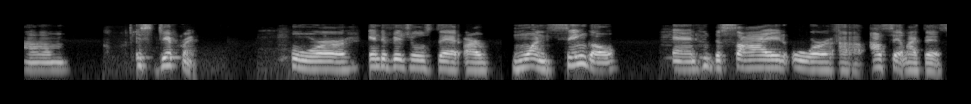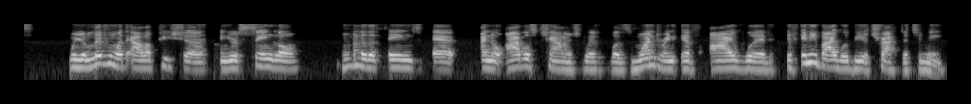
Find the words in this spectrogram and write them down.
um, it's different for individuals that are one single and who decide, or uh, I'll say it like this when you're living with alopecia and you're single, one of the things that I know I was challenged with was wondering if I would, if anybody would be attracted to me,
